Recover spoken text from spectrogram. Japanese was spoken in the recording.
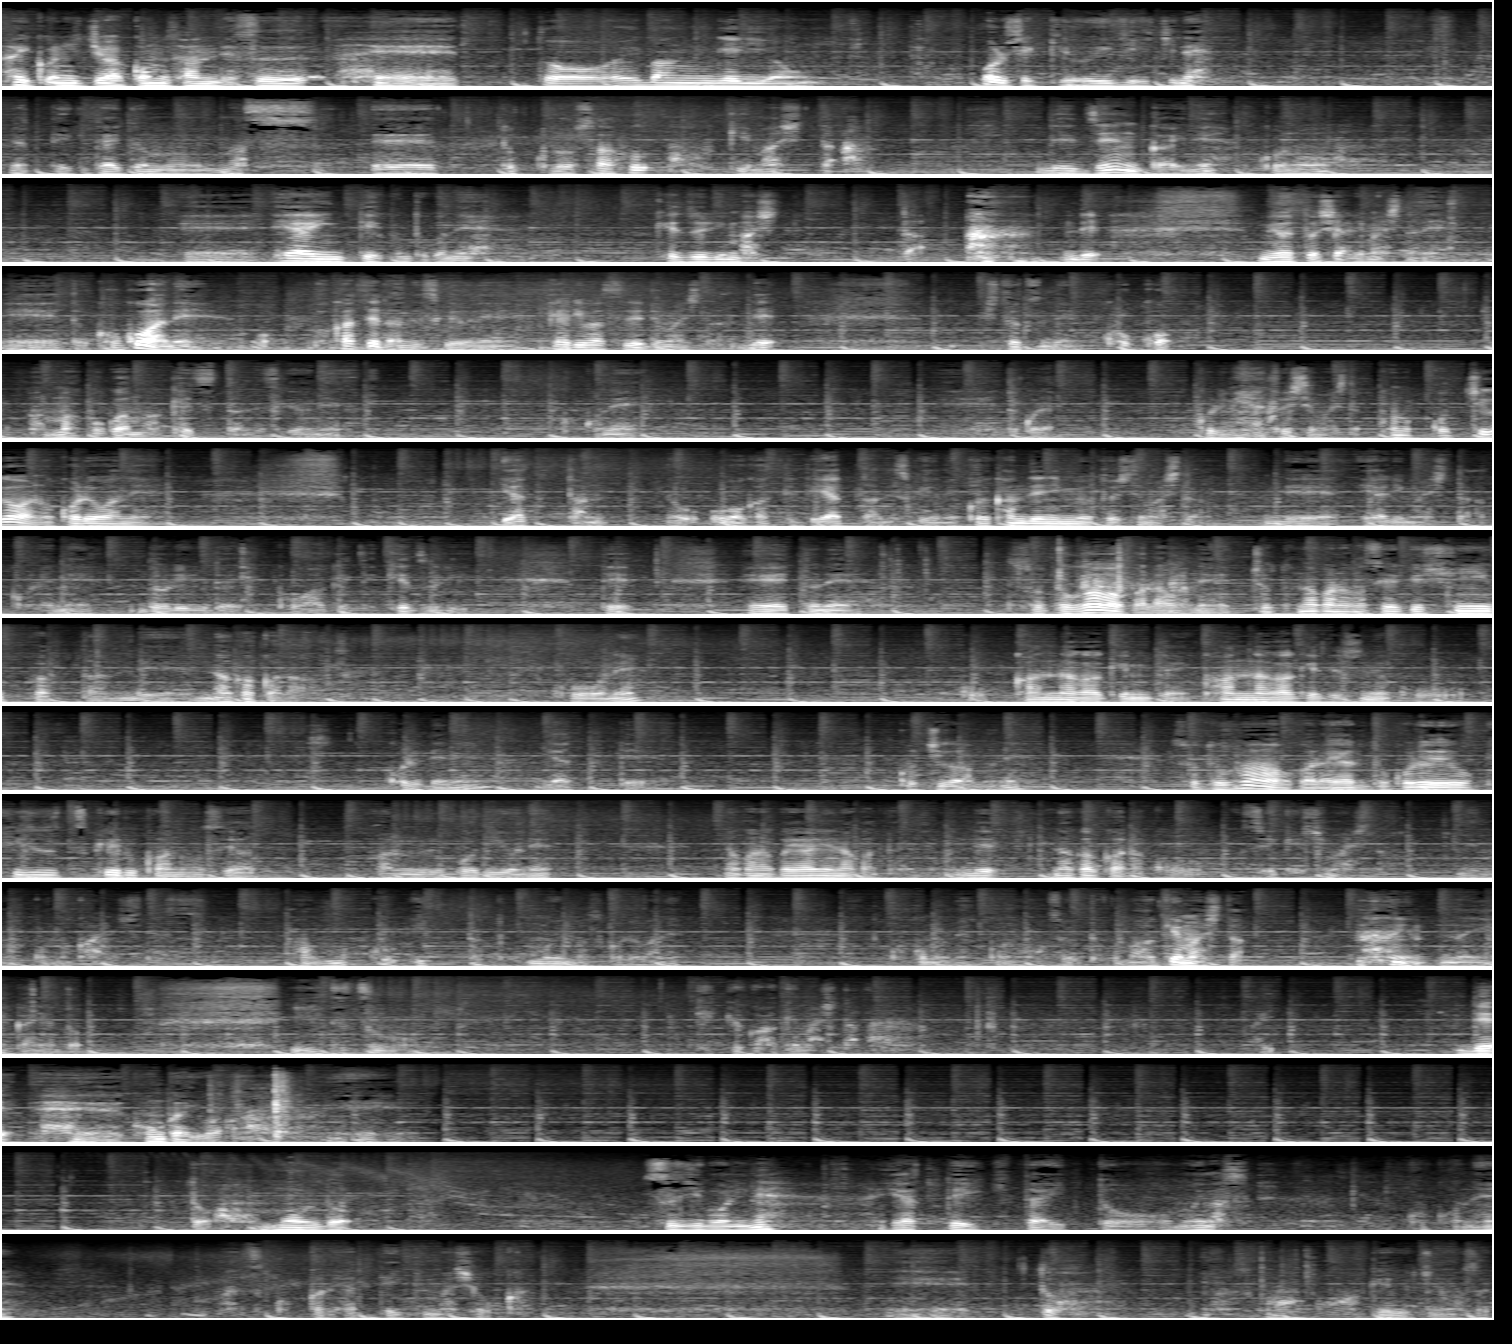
はい、こんにちは、コムさんです。えーっと、エヴァンゲリオン、ポルシェ911ね、やっていきたいと思います。えーっと、黒サフ吹きました。で、前回ね、この、えーエアインテークのとこね、削りました。で、見落としありましたね。えっと、ここはね、分かってたんですけどね、やり忘れてました。で、一つね、ここ。まあここはまあ削ったんですけどね。ここね。えっ、とこれ。これ見落としてました。このこっち側のこれはねやったん分かっててやったんですけどね。これ完全に見落としてました。でやりました。これねドリルでこう開けて削り。でえっ、とね外側からはねちょっとなかなか成形しにくかったんで中からこうねこうカンナ掛けみたいにカンナ掛けですねこう。これでねやってこっち側もね。外側からやるとこれを傷つける可能性あるボディをねなかなかやれなかったですで中からこう成形しました。でまあこんな感じです。あうまくいったと思いますこれはね。ここもねこの細いとこ。も開けました。なんやなんやかんやと。言いつつも結局開けました。はい。で、えー今回は、えーモールド筋彫りねやっていきたいと思います。ここねまずここからやっていきましょうか。えーっとまずこのはけ口の先削って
